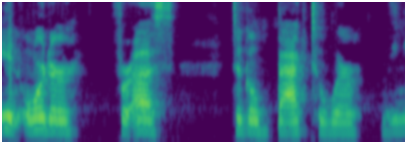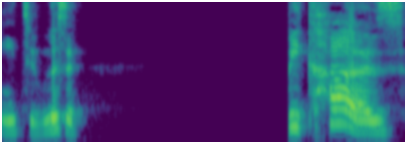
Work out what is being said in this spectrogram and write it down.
in order for us to go back to where we need to. Listen, because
